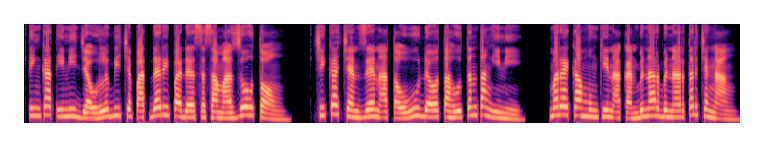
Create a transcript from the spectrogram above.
Tingkat ini jauh lebih cepat daripada sesama Zhou Tong. Jika Chen Zhen atau Wu Dao tahu tentang ini, mereka mungkin akan benar-benar tercengang.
